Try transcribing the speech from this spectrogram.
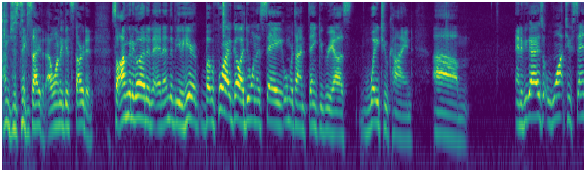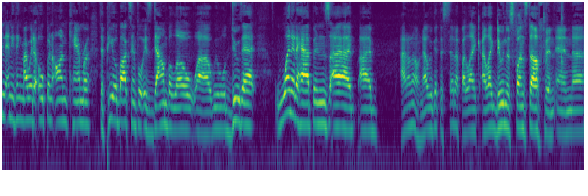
I'm just excited. I want to get started. So I'm gonna go ahead and, and, end the video here. But before I go, I do want to say one more time, thank you, Greehas. Way too kind. Um, and if you guys want to send anything my way to open on camera, the PO box info is down below. Uh, we will do that when it happens. I, I I don't know. Now we've got this set up. I like I like doing this fun stuff and and. Uh,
